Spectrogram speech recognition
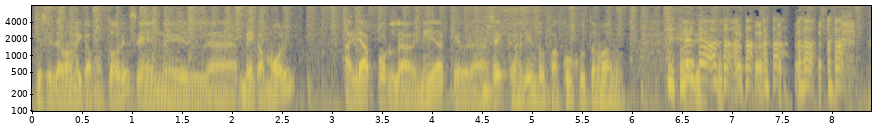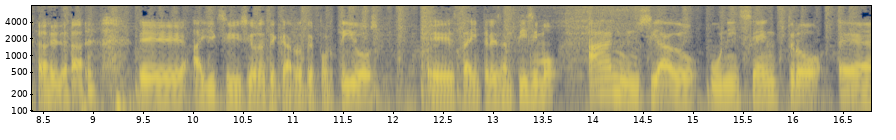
que se llama Megamotores en el ah, Megamall, allá por la avenida Quebrada Seca, saliendo para Cúcuta, mano. Allá, allá, eh, hay exhibiciones de carros deportivos. Eh, está interesantísimo. Ha anunciado Unicentro eh,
